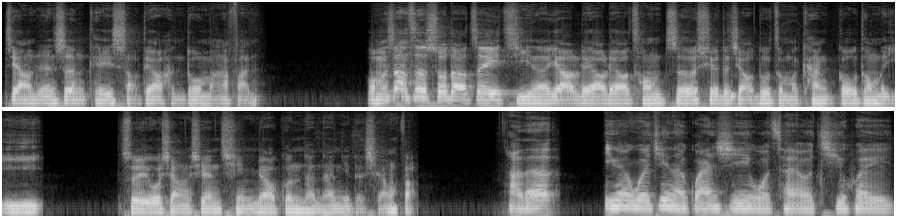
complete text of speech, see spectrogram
这样人生可以少掉很多麻烦。我们上次说到这一集呢，要聊聊从哲学的角度怎么看沟通的意义，所以我想先请妙坤谈谈你的想法。好的，因为微近的关系，我才有机会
